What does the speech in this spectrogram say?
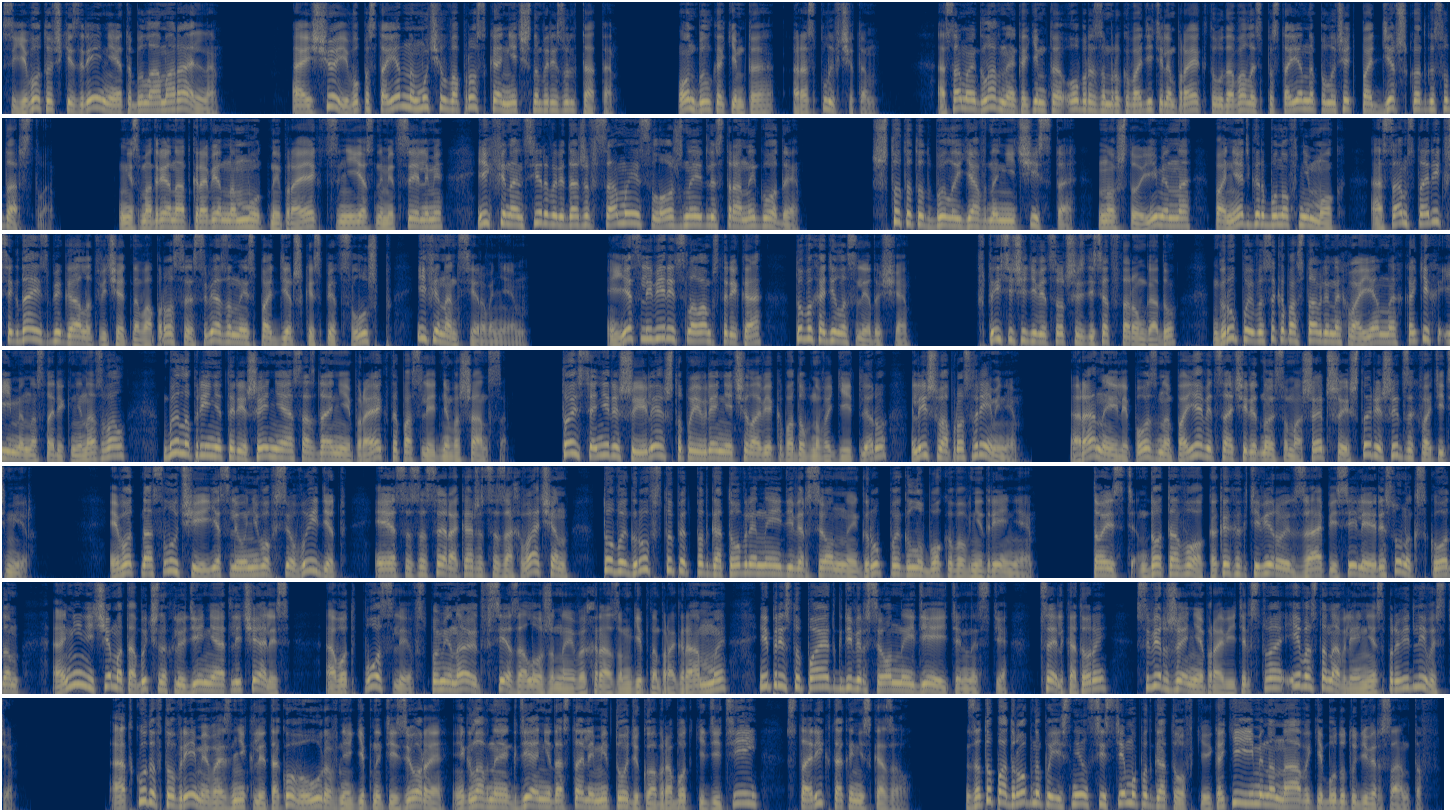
С его точки зрения это было аморально. А еще его постоянно мучил вопрос конечного результата. Он был каким-то расплывчатым. А самое главное, каким-то образом руководителям проекта удавалось постоянно получать поддержку от государства. Несмотря на откровенно мутный проект с неясными целями, их финансировали даже в самые сложные для страны годы. Что-то тут было явно нечисто, но что именно, понять Горбунов не мог, а сам старик всегда избегал отвечать на вопросы, связанные с поддержкой спецслужб и финансированием. Если верить словам старика, то выходило следующее. В 1962 году группой высокопоставленных военных, каких именно старик не назвал, было принято решение о создании проекта «Последнего шанса». То есть они решили, что появление человека, подобного Гитлеру, лишь вопрос времени. Рано или поздно появится очередной сумасшедший, что решит захватить мир. И вот на случай, если у него все выйдет, и СССР окажется захвачен, то в игру вступят подготовленные диверсионные группы глубокого внедрения. То есть до того, как их активируют запись или рисунок с кодом, они ничем от обычных людей не отличались, а вот после вспоминают все заложенные в их разум гипнопрограммы и приступают к диверсионной деятельности, цель которой — свержение правительства и восстановление справедливости. Откуда в то время возникли такого уровня гипнотизеры и, главное, где они достали методику обработки детей, старик так и не сказал. Зато подробно пояснил систему подготовки, какие именно навыки будут у диверсантов.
